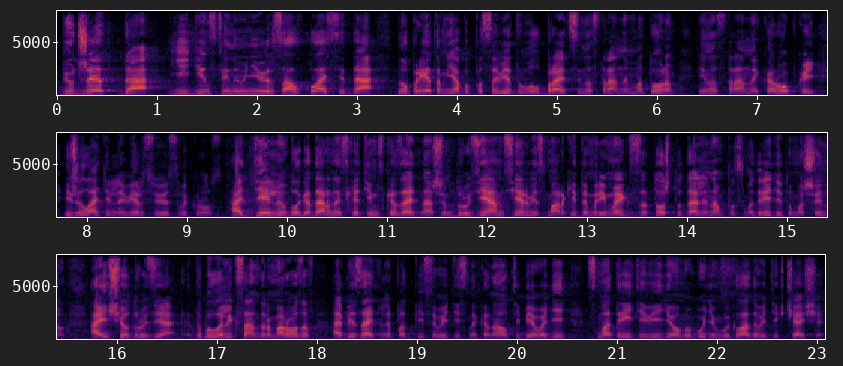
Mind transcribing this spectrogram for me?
Бюджет – да. Единственный универсал в классе – да. Но при этом я бы посоветовал брать с иностранным мотором, иностранной коробкой и желательно версию SV Cross. Отдельную благодарность хотим сказать нашим друзьям, сервис-маркетам Remax за то, что дали нам посмотреть эту машину. А еще, друзья, это был Александр Морозов. Обязательно подписывайтесь на канал «Тебе водить», смотрите видео, мы будем выкладывать их чаще.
